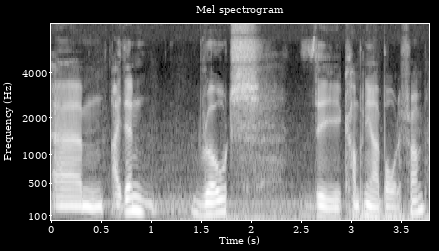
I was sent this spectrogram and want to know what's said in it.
Um, I then wrote the company I bought it from,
